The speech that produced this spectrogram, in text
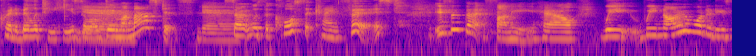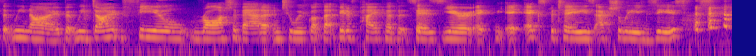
credibility here, so I'll do my masters. Yeah. So it was the course that came first. Isn't that funny how we we know what it is that we know, but we don't feel right about it until we've got that bit of paper that says your e- e- expertise actually exists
